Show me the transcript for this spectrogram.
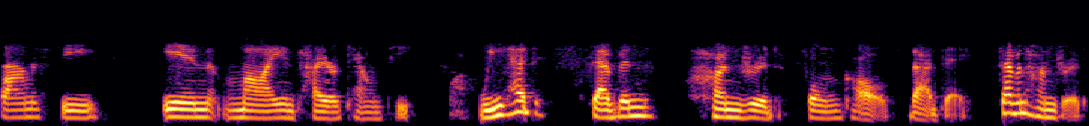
pharmacy in my entire county. We had 700 phone calls that day, 700.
